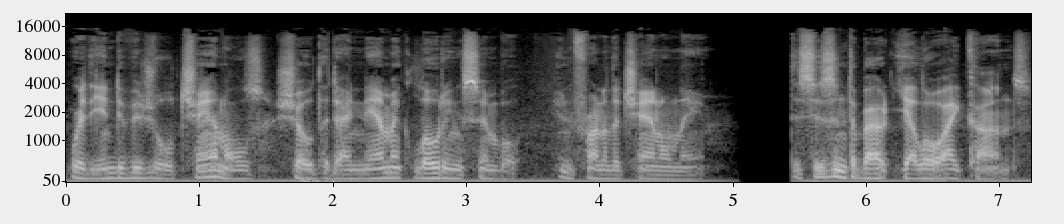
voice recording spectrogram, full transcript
where the individual channels show the dynamic loading symbol in front of the channel name. This isn't about yellow icons.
